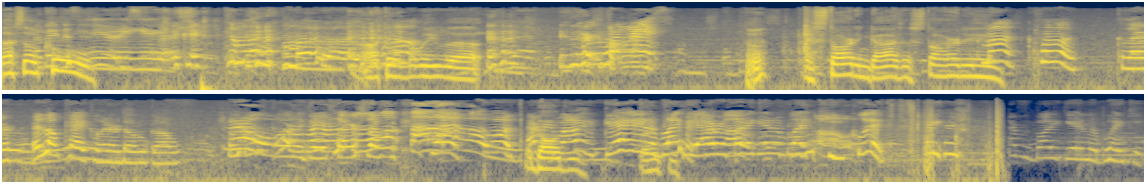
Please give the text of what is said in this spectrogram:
That's so cool. Okay. Come on. I can't believe that. Is hers Huh? It's starting, guys. It's starting. Come on, come on. Klaire, it's okay, Klaire, don't go. Come on, Klaire, Klaire, something. Come on, come on. A doggy. Get in a Thank you. blanket. Everybody get in a blanket. Quick. Hey, everybody get in a blanket.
